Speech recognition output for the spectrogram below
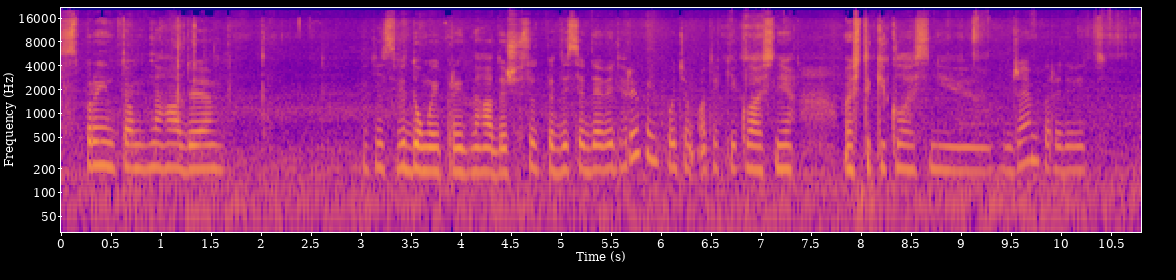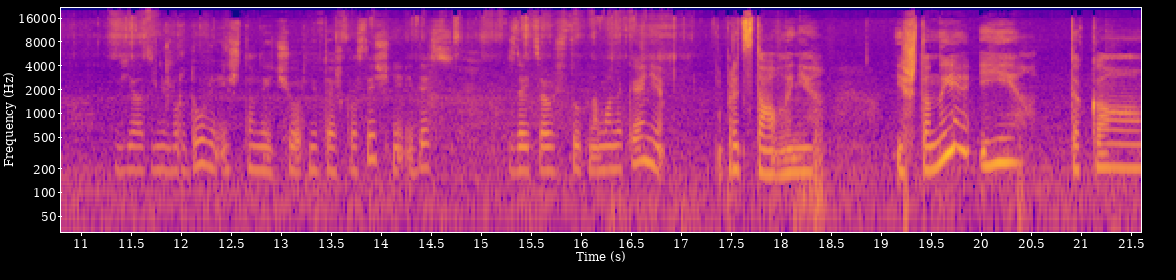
З принтом нагадує. Якийсь відомий принт нагадує 659 гривень. Потім отакі класні, ось такі класні джемпери, дивіться. В'язані бордові і штани чорні, теж класичні. І десь, здається, ось тут на манекені представлені і штани, і така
